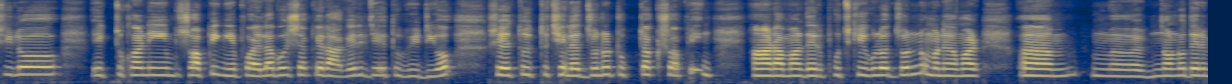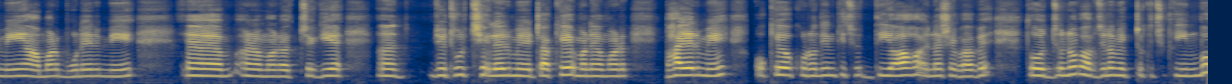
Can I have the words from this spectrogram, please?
ছিল একটুখানি শপিংয়ে পয়লা বৈশাখের আগের যেহেতু ভিডিও সেহেতু একটু ছেলের জন্য টুকটাক শপিং আর আমাদের পুচকিগুলোর জন্য মানে আমার ননদের মেয়ে, আমার বোনের মেয়ে আর আমার হচ্ছে গিয়ে জেঠুর ছেলের মেয়েটাকে মানে আমার ভাইয়ের মেয়ে, ওকেও কোনোদিন কিছু দেওয়া হয় না সেভাবে। তো ওর জন্য ভাবছিলাম একটু কিছু কিনবো।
